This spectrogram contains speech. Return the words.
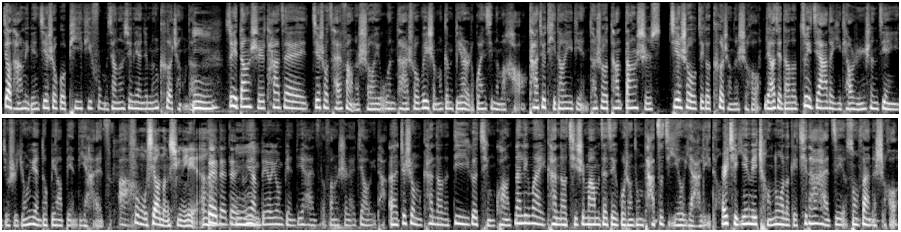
教堂里边接受过 PET 父母相当训练这门课程的，嗯。所以当时他在接受采访的时候，有问他说为什么跟比尔的关系那么好，他就提到一点，他说他当时接受这个课程的时候，了解到的最佳的一条人生建议就是永远都不要贬低孩子啊。父母效能训练，对对对，嗯永远不要用贬低孩子的方式来教育他。呃，这是我们看到的第一个情况。那另外一看到，其实妈妈在这个过程中，她自己也有压力的，而且因为承诺了给其他孩子也送饭的时候，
